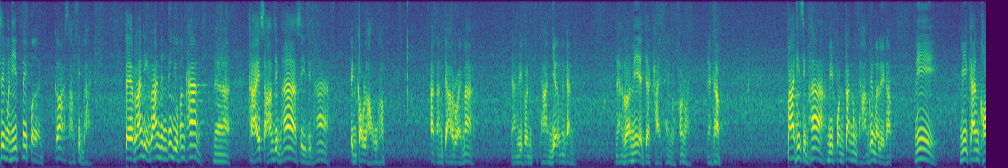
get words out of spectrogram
ซึ่งวันนี้ไม่เปิดก็ 30 บาท แต่ร้านอีกร้านหนึ่งที่อยู่ข้างๆนะฮะขาย 35 45 เป็นเกาเหลาครับท่าทางจะอร่อยมากนะมีคนทานเยอะเหมือนกันนะร้านนี้อาจจะขายแพงกว่าเขาหน่อยนะครับป้ายที่ 15 มีคนตั้งคำถามขึ้นมาเลยครับ นี่มีการขอ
